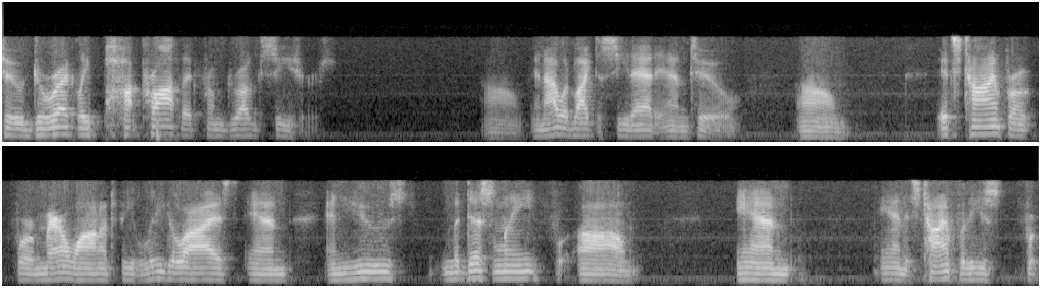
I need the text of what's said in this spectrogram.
to directly po- profit from drug seizures. Um, and I would like to see that end too. Um, it's time for, for marijuana to be legalized and and used medicinally, for, um, and and it's time for these for,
